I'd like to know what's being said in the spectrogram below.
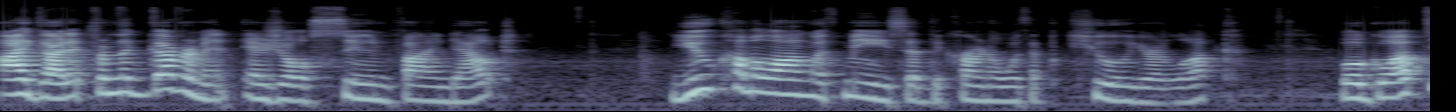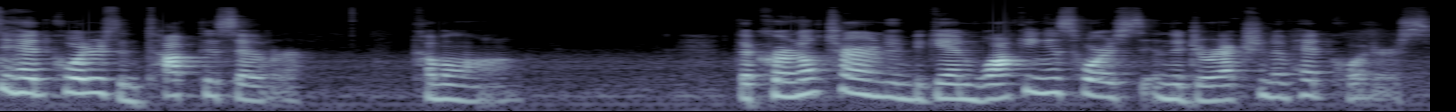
I got it from the government, as you'll soon find out. You come along with me, said the colonel with a peculiar look. We'll go up to headquarters and talk this over. Come along. The colonel turned and began walking his horse in the direction of headquarters.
